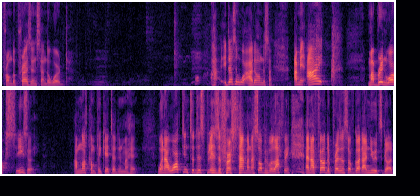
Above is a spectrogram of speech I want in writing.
from the presence and the word. It doesn't work. I don't understand. I mean, I, my brain works easily. I'm not complicated in my head. When I walked into this place the first time and I saw people laughing and I felt the presence of God, I knew it's God.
